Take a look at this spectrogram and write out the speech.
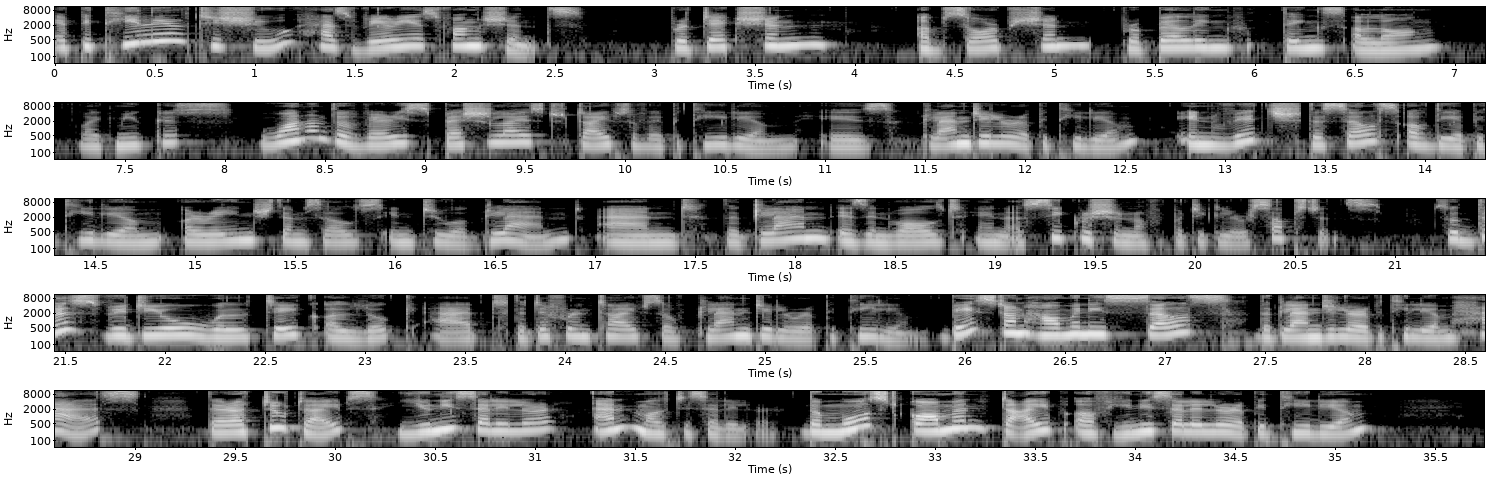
Epithelial tissue has various functions protection, absorption, propelling things along like mucus. One of the very specialized types of epithelium is glandular epithelium, in which the cells of the epithelium arrange themselves into a gland, and the gland is involved in a secretion of a particular substance. So this video will take a look at the different types of glandular epithelium. Based on how many cells the glandular epithelium has, there are two types, unicellular and multicellular. The most common type of unicellular epithelium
